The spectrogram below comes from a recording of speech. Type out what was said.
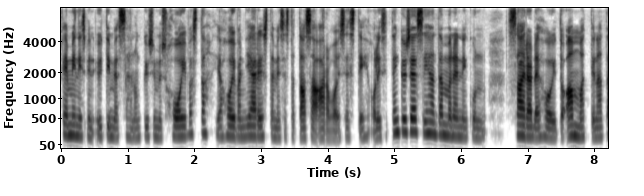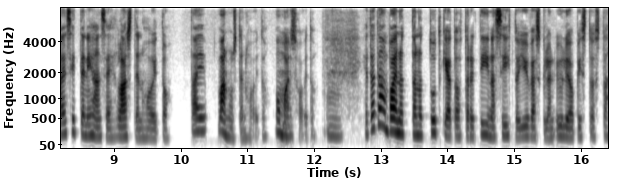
Feminismin ytimessähän on kysymys hoivasta ja hoivan järjestämisestä tasa-arvoisesti. Oli sitten kyseessä ihan tämmöinen niin kuin sairaudenhoito ammattina tai sitten ihan se lastenhoito tai vanhustenhoito, omaishoito. Mm. Mm. Ja tätä on painottanut tutkijatohtori Tiina Sihto Jyväskylän yliopistosta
